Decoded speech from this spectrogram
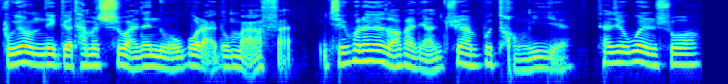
不用那个他们吃完再挪过来多麻烦。结果那个老板娘居然不同意耶，她就问说：“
